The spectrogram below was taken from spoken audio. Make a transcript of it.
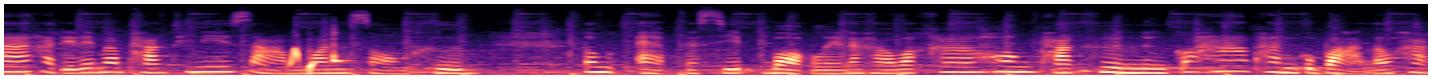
มากๆค่ะที่ได้มาพักที่นี่ 3 วัน 2 คืน ต้องแอบกระซิบบอกเลยนะคะ ว่าค่าห้องพักคืนหนึ่งก็ 5,000 กว่าบาทแล้วค่ะ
